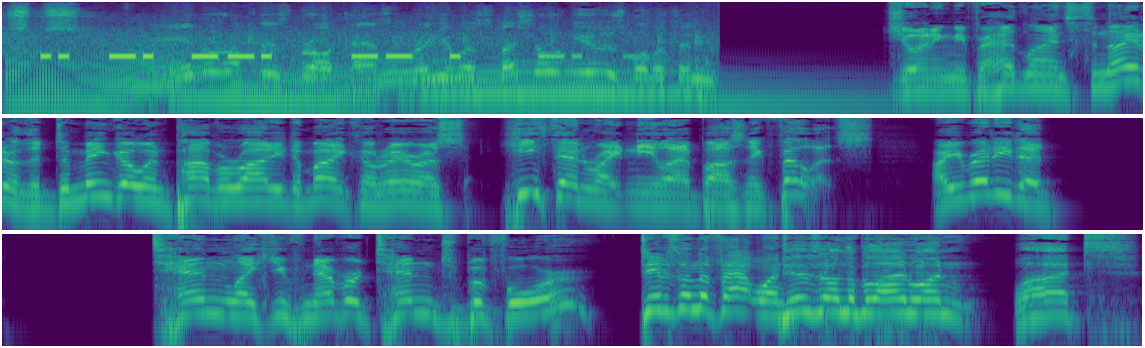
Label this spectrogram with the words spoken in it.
Jesus. We interrupt this broadcast to bring you a special news bulletin. Joining me for headlines tonight are the Domingo and Pavarotti de Mike Herreras, Heath Enright, and Eli Bosnick. Fellas, are you ready to ten like you've never tenned before? Dibs on the fat one. Dibs on the blind one. What?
